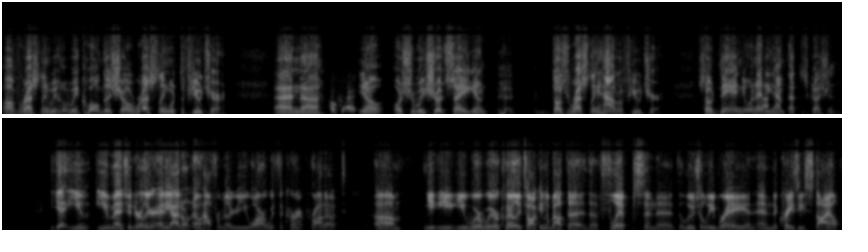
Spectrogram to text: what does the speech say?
of wrestling. We we call this show "Wrestling with the Future," and uh, Okay. you know, or should we should say, you know, does wrestling have a future? So, Dan, you and Eddie have that discussion. Yeah, you you mentioned earlier, Eddie. I don't know how familiar you are with the current product. Um, you, you you were we were clearly talking about the the flips and the the lucha libre and and the crazy style.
